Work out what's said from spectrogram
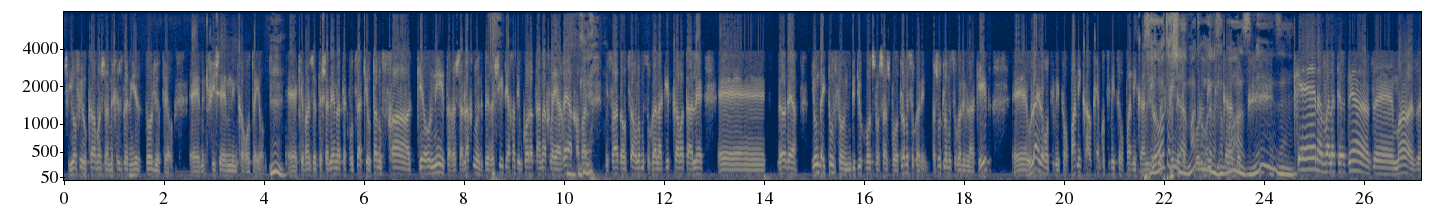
שיהיו אפילו כמה שהמחיר שלהן יהיה זול יותר אה, מכפי שהן נמכרות היום. Mm. אה, כיוון שהן תשננה את הקבוצה, כי אותה נוסחה גאונית, הרי שלחנו את בראשית יחד עם כל התנ"ך לירח, אבל okay. משרד האוצר לא מסוגל להגיד כמה תעלה... אה, לא יודע, יונדאי טוסון בדיוק בעוד שלושה שבועות, לא מסוגלים, פשוט לא מסוגלים להגיד. אה, אולי לא רוצים ליצור פאניקה, או כן רוצים ליצור פאניקה, אני לא מבין עכשיו, מה קורה לך בועז? מי זה? כן, אבל אתה יודע, זה, מה, זה,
